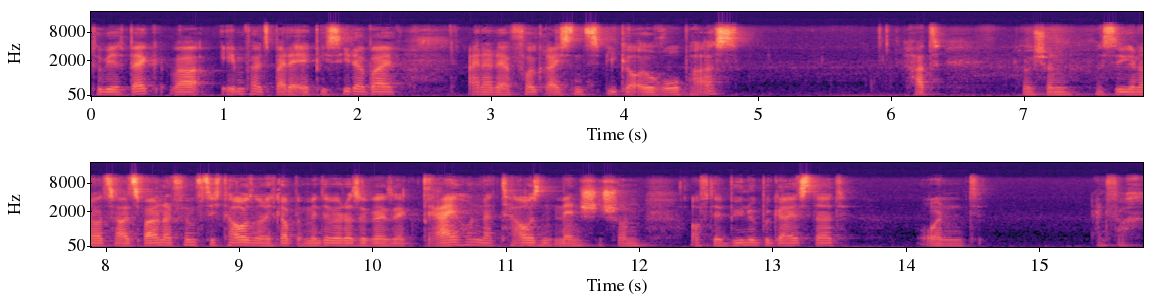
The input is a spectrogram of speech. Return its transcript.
Tobias Beck war ebenfalls bei der APC dabei, einer der erfolgreichsten Speaker Europas. Hat habe ich schon, was ist die genaue Zahl, 250.000 und ich glaube im Interview hat er sogar gesagt, 300.000 Menschen schon auf der Bühne begeistert und einfach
